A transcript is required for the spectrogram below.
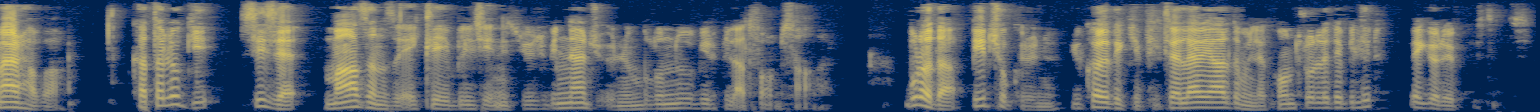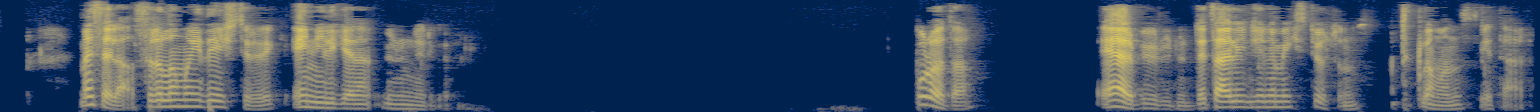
Merhaba. Katalogi size mağazanıza ekleyebileceğiniz yüz binlerce ürünün bulunduğu bir platform sağlar. Burada birçok ürünü yukarıdaki filtreler yardımıyla kontrol edebilir ve görebilirsiniz. Mesela sıralamayı değiştirerek en iyi gelen ürünleri görelim. Burada eğer bir ürünü detaylı incelemek istiyorsanız tıklamanız yeterli.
